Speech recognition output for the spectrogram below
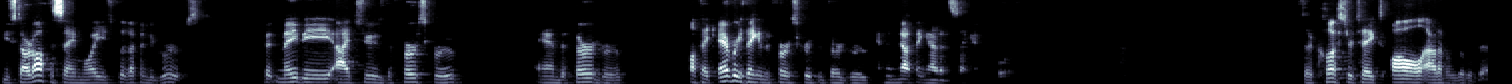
you start off the same way, you split up into groups. But maybe I choose the first group and the third group. I'll take everything in the first group and third group and then nothing out of the second and fourth. So cluster takes all out of a little bit.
